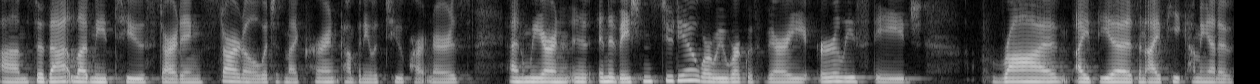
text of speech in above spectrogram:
Um, so that led me to starting Startle, which is my current company with two partners. And we are an innovation studio where we work with very early stage raw ideas and IP coming out of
